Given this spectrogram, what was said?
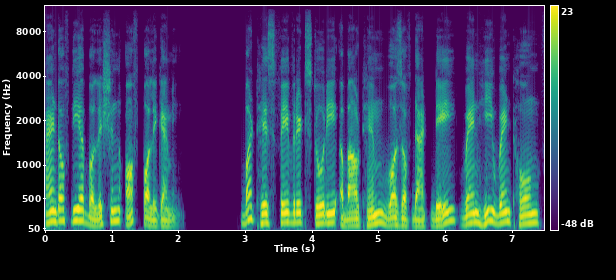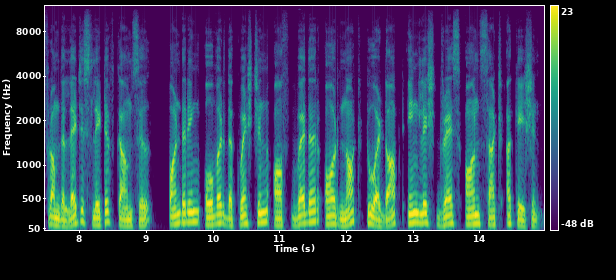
and of the abolition of polygamy. But his favorite story about him was of that day when he went home from the Legislative Council, pondering over the question of whether or not to adopt English dress on such occasion.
